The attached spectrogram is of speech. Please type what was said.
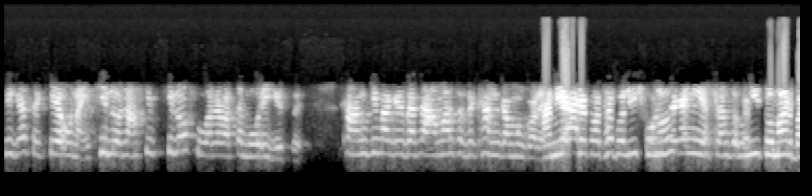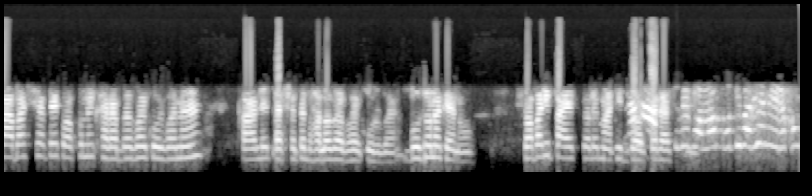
ঠিক আছে? কেউ নাই। ছিল নাসিব ছিল সুয়ারের বাচ্চা মরে গেছে। খানকি মাগের বেটা আমার সাথে খানকামো করে। আমি একটা কথা বলি শোনো। তুমি তোমার বাবার সাথে কখনো খারাপ ব্যবহার করবা না পারলে তার সাথে ভালো ব্যবহার করবা। বোঝো না কেন? সবারই পায়ের তলে মাটির দরকার আছে। তুমি বলো প্রতিবারই আমি এরকম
